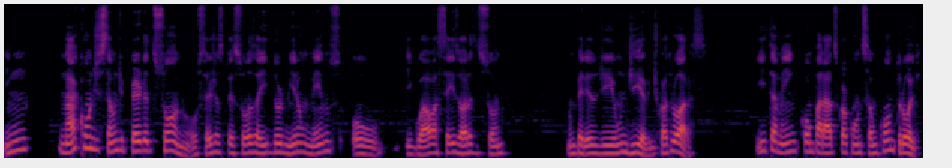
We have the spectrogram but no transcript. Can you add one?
Em, na condição de perda de sono, ou seja, as pessoas aí dormiram menos ou igual a 6 horas de sono num período de um dia, 24 horas e também comparados com a condição controle,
